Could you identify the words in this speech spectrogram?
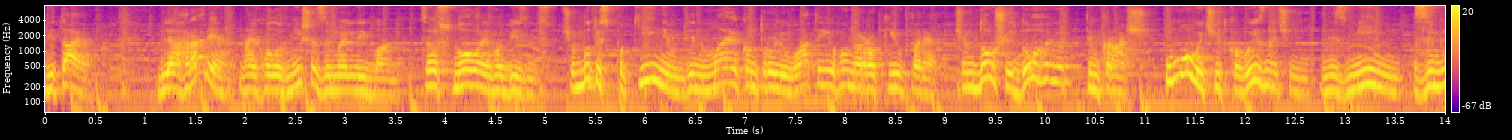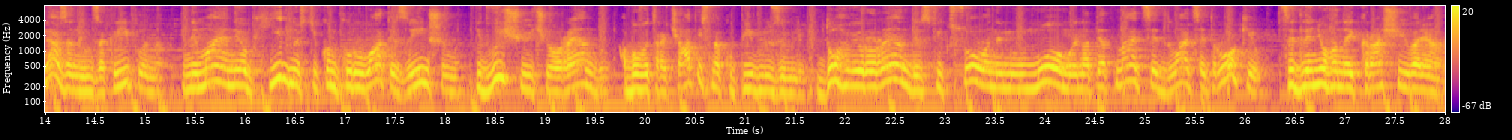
Вітаю! Для аграрія найголовніше земельний банк. Це основа його бізнесу. Щоб бути спокійним, він має контролювати його на роки вперед. Чим довший договір, тим краще. Умови чітко визначені, незмінні, земля за ним закріплена. Немає необхідності конкурувати з іншими, підвищуючи оренду або витрачатись на купівлю землі. Договір оренди з фіксованими умовами на 15-20 років це для нього найкращий варіант.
